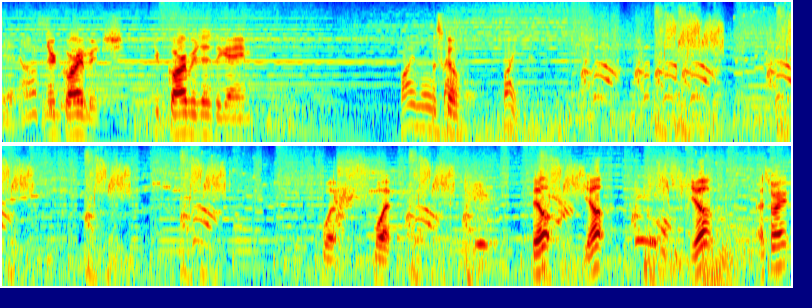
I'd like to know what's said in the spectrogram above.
win. You're garbage. You're garbage at the game. Final Let's go. Fight. What? What? Yep. Yep. Yep. That's right.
